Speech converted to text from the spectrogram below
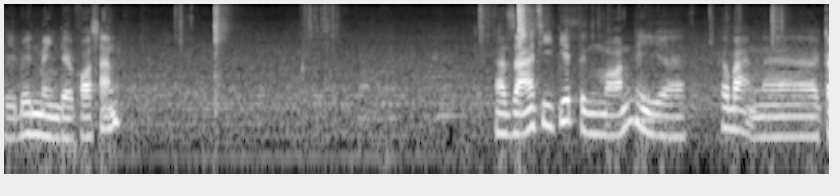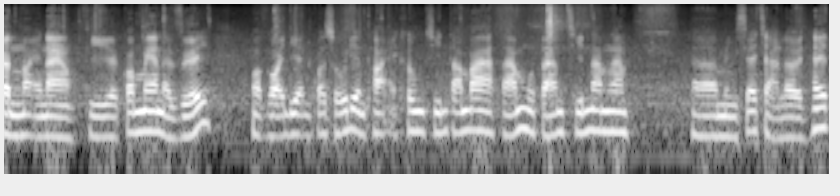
thì bên mình đều có sẵn. À, giá chi tiết từng món thì à, các bạn à, cần loại nào thì comment ở dưới hoặc gọi điện qua số điện thoại 0983 818 955 à, mình sẽ trả lời hết.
